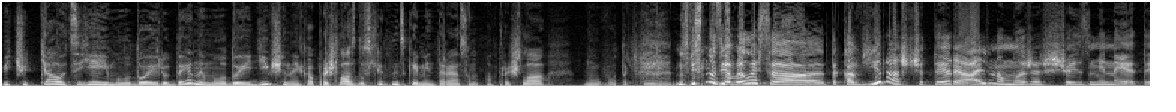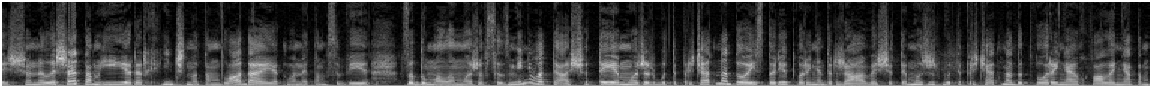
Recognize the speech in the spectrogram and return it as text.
відчуття у цієї молодої людини, молодої дівчини, яка прийшла з дослідницьким інтересом, а прийшла ну в таку Ну, звісно, з'явилася така віра, що ти реально можеш щось змінити, що не лише там ієрархічно там влада, як вони там собі задумали, може все змінювати, а що ти можеш бути причетна до історії творення держави, що ти можеш бути причетна до творення ухвалення там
